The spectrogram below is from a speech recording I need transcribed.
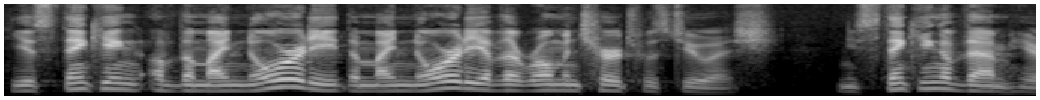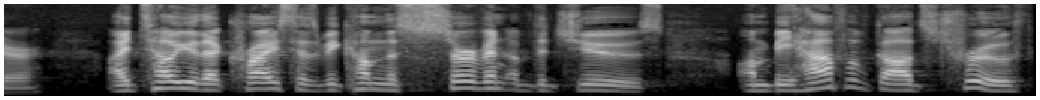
He is thinking of the minority. The minority of the Roman church was Jewish. And he's thinking of them here. I tell you that Christ has become the servant of the Jews on behalf of God's truth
